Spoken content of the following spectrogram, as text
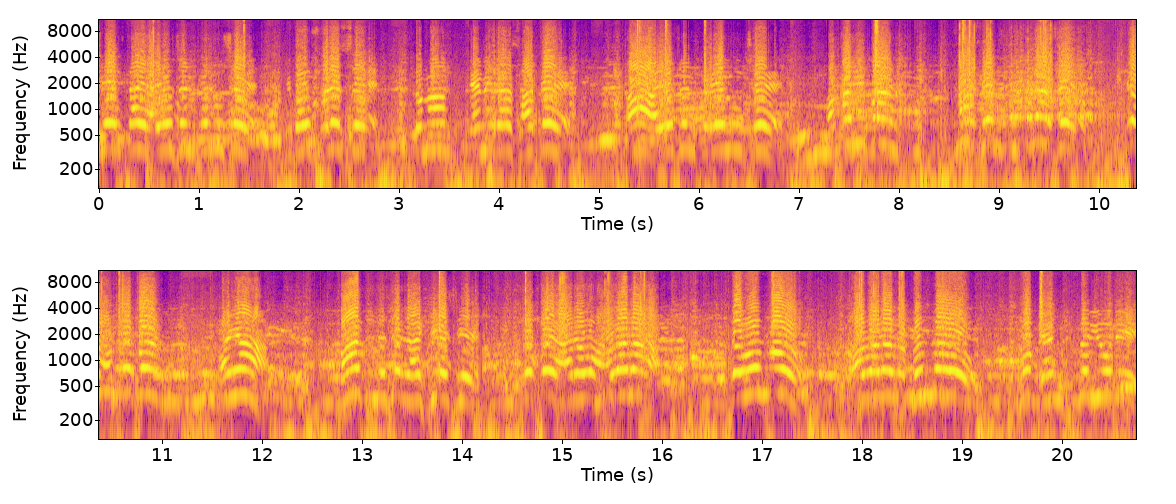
જે કાંઈ આયોજન કર્યું છે, એ બહુ સરસ છે. તમામ કેમેરા સાથે આ આયોજન કરેલું છે. અમારી પણ આ જેમ સૂચના છે અહીંયા પાંચ નજર રાખીએ છીએ. તો કોઈ આવારા દવંગો આવારા લફંગાઓ જો બેન દીકરીઓની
